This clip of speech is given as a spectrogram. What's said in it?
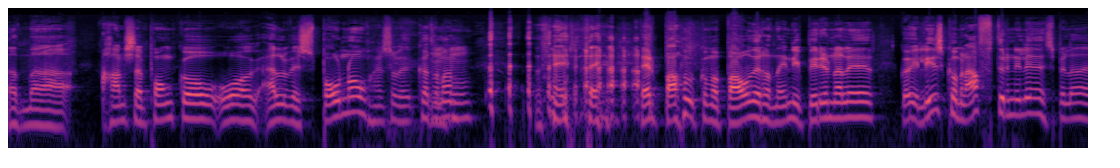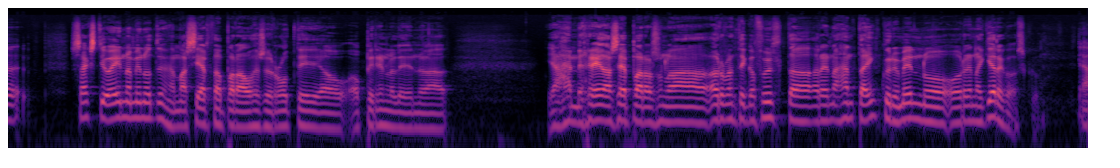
Þannig að Hansen Pongo og Elvis Bono eins og við köllum hann. Mhm. þeir, þeir, þeir bá, koma báðir inn í byrjunarliðið. Gauði Lýðs komin aftur inn í liðið spilaði 61 mínútu en maður sér það bara á þessu róti á, á byrjunarliðinu að já, hemmi reyða sér bara svona örvendinga fullt að reyna að henda einhverjum inn og, og reyna að gera eitthvað sko. Já,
